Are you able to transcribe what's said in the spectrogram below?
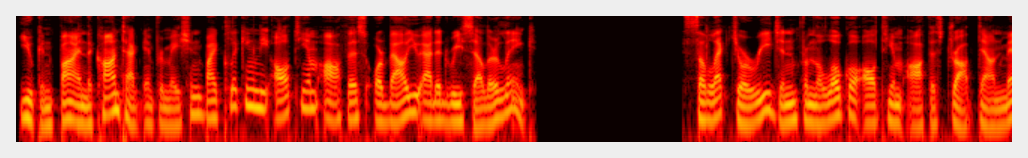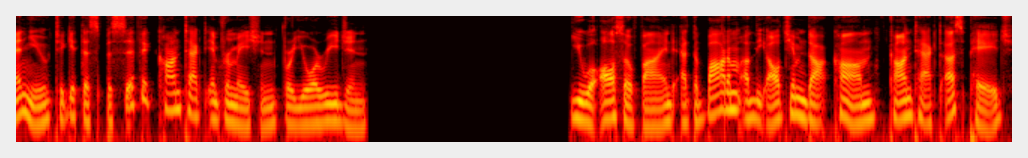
You can find the contact information by clicking the Altium office or value-added reseller link. Select your region from the local Altium office drop-down menu to get the specific contact information for your region. You will also find at the bottom of the Altium.com Contact Us page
